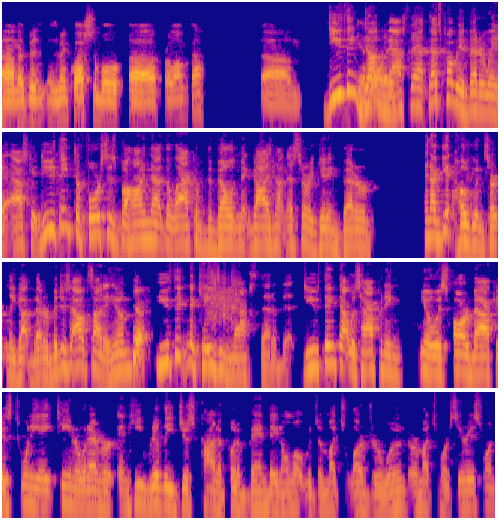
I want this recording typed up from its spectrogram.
um, has been has been questionable uh, for a long time. Um, do you think you Doug know, masked that? That's probably a better way to ask it. Do you think the forces behind that, the lack of development, guys not necessarily getting better, and I get Hoglund certainly got better, but just outside of him, yeah. do you think Nikhazy masked that a bit? Do you think that was happening you know, as far back as 2018 or whatever, and he really just kind of put a band aid on what was a much larger wound or a much more serious one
